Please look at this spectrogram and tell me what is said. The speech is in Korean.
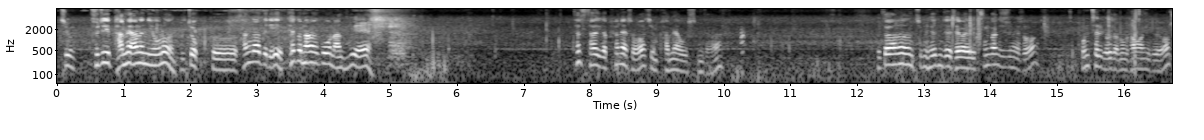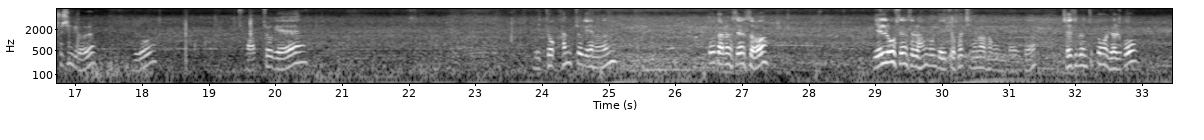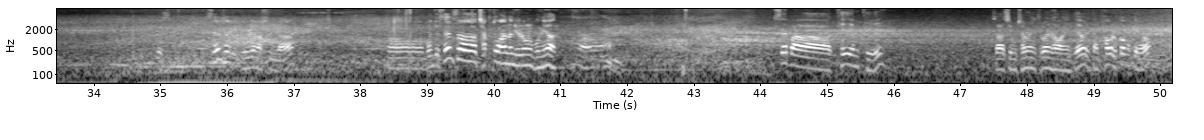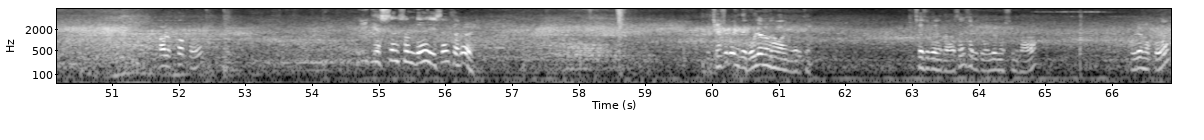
지금 굳이 밤에 하는 이유는 이쪽 그 상가들이 퇴근하고 난 후에 테스트하기가 편해서 지금 밤에 하고 있습니다. 일단은 지금 현재 제가 여기 중간 지점에서 본체를 여기다 놓은 상황이고요. 수신기를. 그리고 저쪽에 이쪽 한쪽에는 또 다른 센서 옐로우 센서를 한 군데 이쪽 설치해 놓은 상황입니다. 이렇게 제수변 뚜껑을 열고 센서를 올려놨습니다. 어, 먼저 센서 작동하는 요령을 보면 어, 세바 KMT 자 지금 전원이 들어온 상황인데요. 일단 파워를 꺼볼게요. 파워를 끄고. 이게 센서인데 이 센서를 제수변에 올려놓은 상황입니다 이렇게. 제수변에다가 센서를 이렇게 올려놓습니다. 올려놓고.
